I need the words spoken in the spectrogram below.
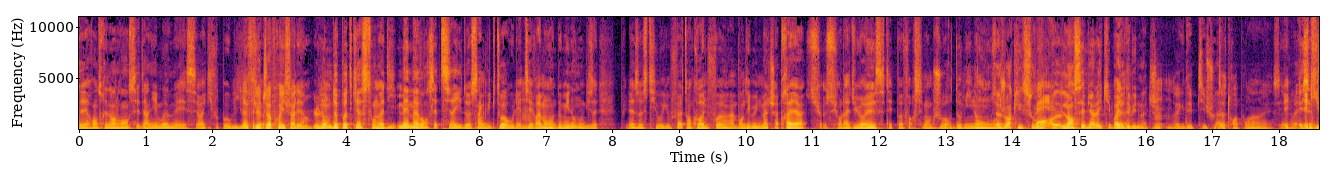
est rentré dans le rang ces derniers mois, mais c'est vrai qu'il faut pas oublier. Il a fait le job quand il fallait. Hein. Le nombre de podcasts où on a dit, même avant cette série de 5 victoires où il était Mm. vraiment dominant, on disait punaise, Steve Youfat, encore une fois, un bon début de match. Après, euh, sur, sur la durée, c'était pas forcément le joueur dominant. C'est un joueur qui souvent Mais- euh, lançait bien l'équipe Ouais. les débuts de match. Mm, Avec des petits shoots Ouais. à 3 points. ouais, ça- Et- Et, qui-.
